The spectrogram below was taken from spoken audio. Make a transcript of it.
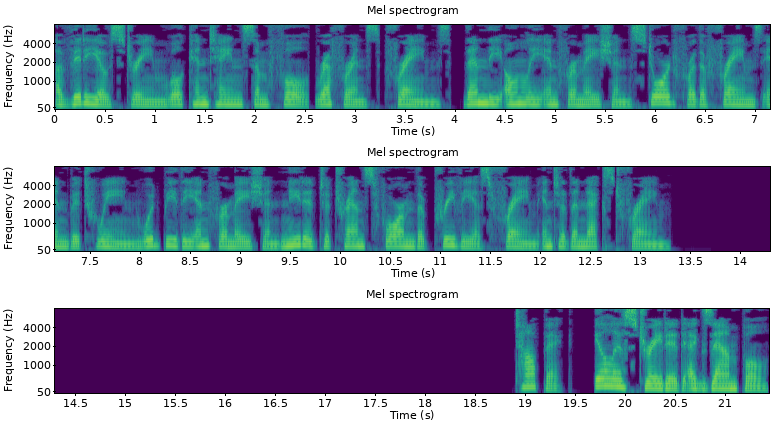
a video stream will contain some full reference frames, then the only information stored for the frames in between would be the information needed to transform the previous frame into the next frame. Illustrated example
